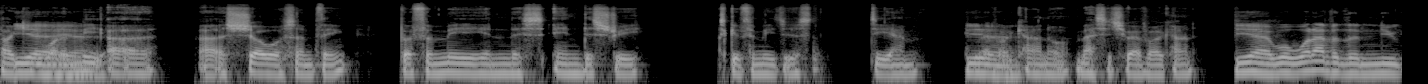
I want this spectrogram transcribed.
Like Yeah, you want to yeah. meet at a, at a show or something. But for me in this industry, it's good for me to just DM whoever I can or message whoever I can. yeah. Well, whatever the new,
